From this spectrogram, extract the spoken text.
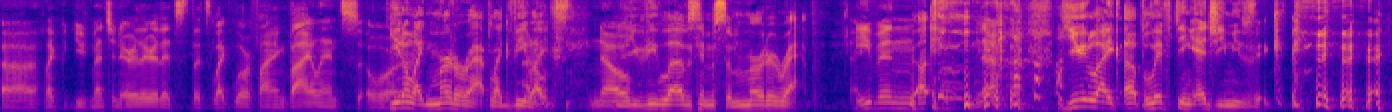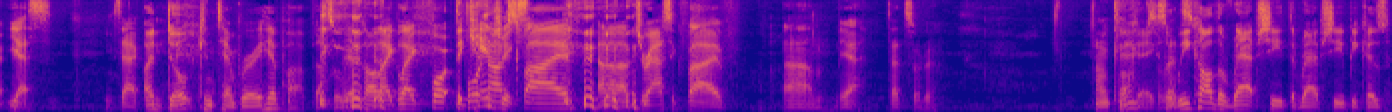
uh, like you mentioned earlier, that's that's like glorifying violence or You don't like murder rap like V likes. no. V loves him some murder rap. Even. no. You like uplifting, edgy music. Yes, exactly. Adult contemporary hip hop. That's what we call it. like like for The Fort Knox Kendricks. Five, uh, Jurassic Five. Um, yeah, that sort of. okay. Okay, so, so we call the rap sheet the rap sheet because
